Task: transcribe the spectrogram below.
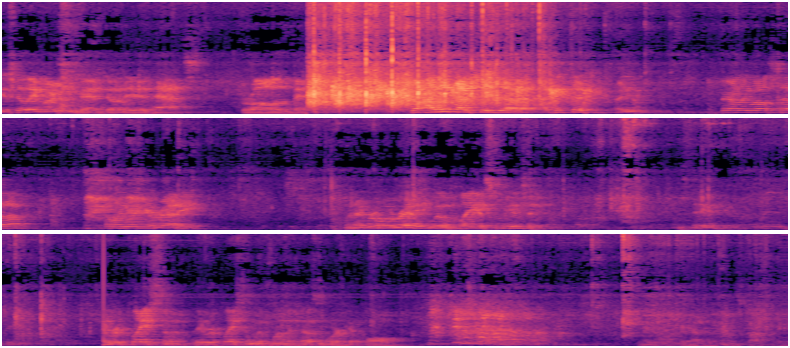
UCLA marching band donated hats for all of the bands. So I think I should, uh, I think that, are you fairly well set up? Tell me when you're ready. Whenever we're ready, we'll play you some music. Is David here? They replace them, they replace them with one that doesn't work at all. They no longer have the things properly.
